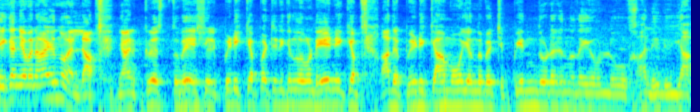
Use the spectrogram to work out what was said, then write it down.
തികഞ്ഞവനായൊന്നും അല്ല ഞാൻ ക്രിസ്തുവേശിൽ പിടിക്കപ്പെട്ടിരിക്കുന്നത് കൊണ്ട് എനിക്കും അത് പിടിക്കാമോ എന്ന് വെച്ച് പിന്തുടരുന്നതേ ഉള്ളൂ. ഹലിലുയ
